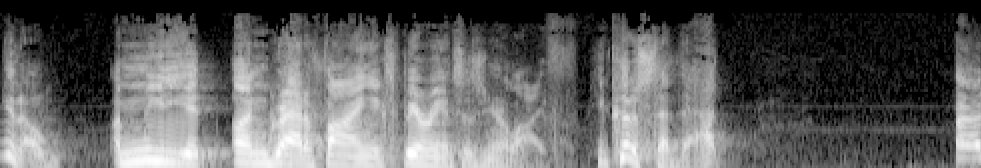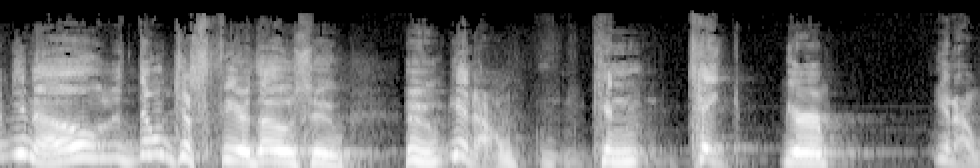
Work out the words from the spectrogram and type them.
you know, immediate, ungratifying experiences in your life. He could have said that. Uh, you know, don't just fear those who, who, you know, can take your, you know,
